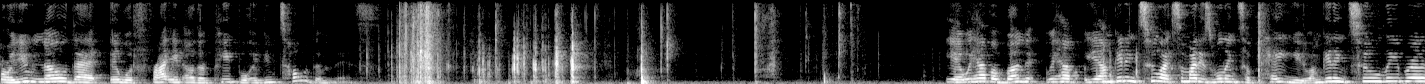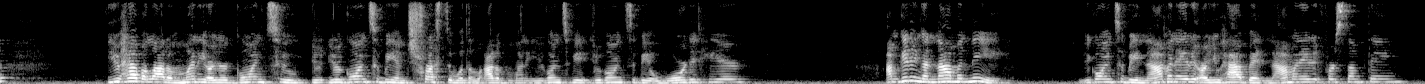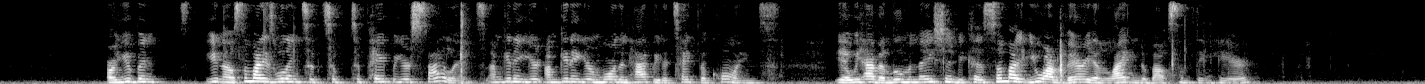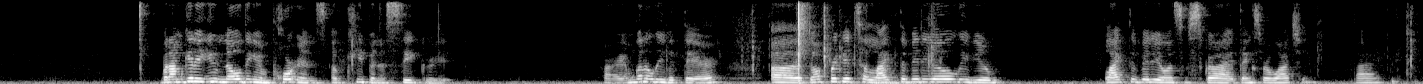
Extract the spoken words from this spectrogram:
Or you know that it would frighten other people if you told them this. Yeah, we have abundant, we have, yeah, I'm getting two, like somebody's willing to pay you. I'm getting two, Libra. You have a lot of money or you're going to, you're going to be entrusted with a lot of money. You're going to be, you're going to be awarded here. I'm getting a nominee. You're going to be nominated or you have been nominated for something. Or you've been, you know, somebody's willing to, to, to pay for your silence. I'm getting your, I'm getting you're more than happy to take the coins. Yeah, we have illumination because somebody, you are very enlightened about something here. But I'm getting you know the importance of keeping a secret. All right, I'm to leave it there. Uh, don't forget to like the video, leave your like the video and subscribe. Thanks for watching. Bye.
